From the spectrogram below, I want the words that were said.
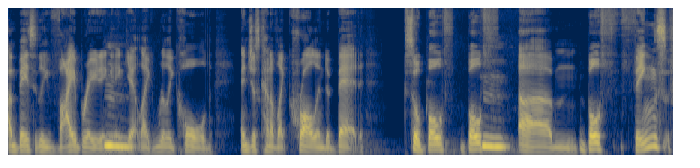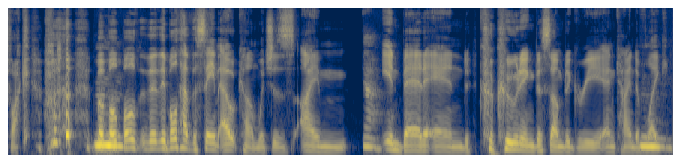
I'm basically vibrating and Mm. get like really cold and just kind of like crawl into bed. So both both Mm. um both things fuck but both Mhm. both they, they both have the same outcome which is i'm Yeah. in bed and cocooning to some degree and kind of like Mm.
